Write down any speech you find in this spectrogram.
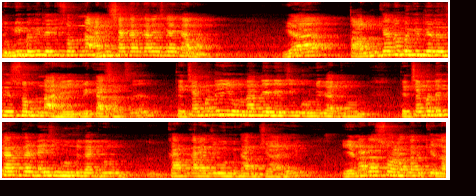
तुम्ही बघितलेली स्वप्न आम्ही साकार करायचं काय काम? आहे या तालुक्यानं बघितलेलं जे स्वप्न आहे विकासाचं त्याच्यामध्ये योगदान देण्याची भूमिका ठेवून त्याच्यामध्ये काम करण्याची भूमिका ठेवून काम करायची भूमिका आमची आहे. येणाऱ्या सोळा तारखेला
